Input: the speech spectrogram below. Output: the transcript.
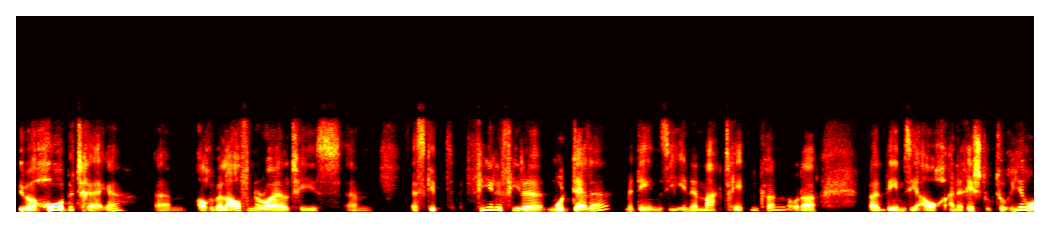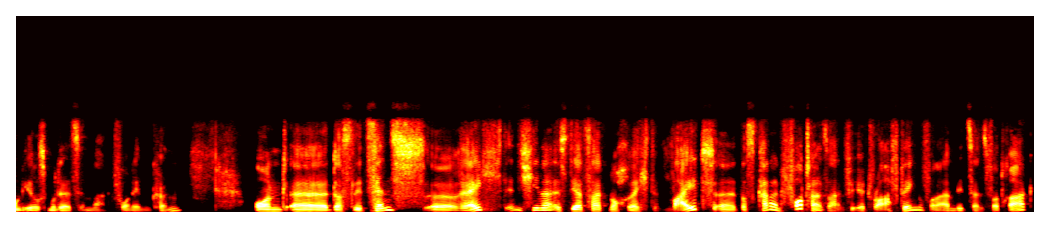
über hohe Beträge, ähm, auch über laufende Royalties. es gibt viele, viele Modelle, mit denen Sie in den Markt treten können oder bei dem Sie auch eine Restrukturierung Ihres Modells im Markt vornehmen können. Und äh, das Lizenzrecht äh, in China ist derzeit noch recht weit. Äh, das kann ein Vorteil sein für Ihr Drafting von einem Lizenzvertrag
